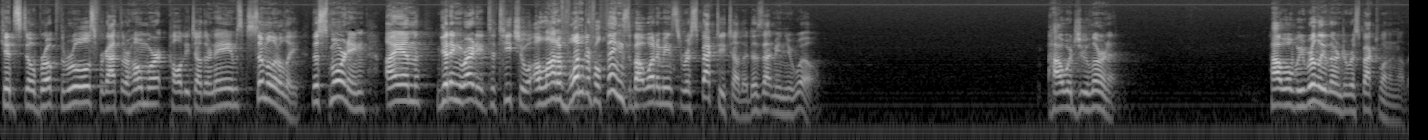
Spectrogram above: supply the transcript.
Kids still broke the rules, forgot their homework, called each other names. Similarly, this morning, I am getting ready to teach you a lot of wonderful things about what it means to respect each other. Does that mean you will? How would you learn it? How will we really learn to respect one another?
